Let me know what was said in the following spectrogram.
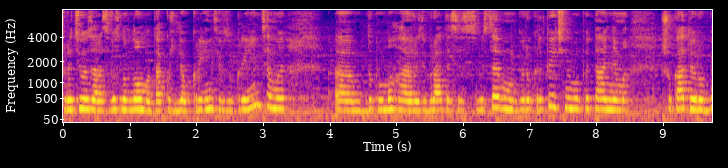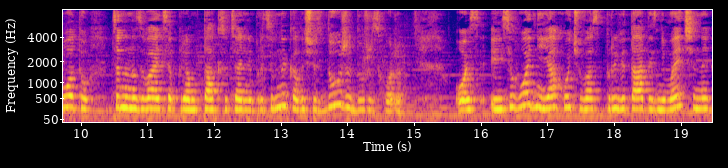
Працюю зараз в основному також для українців з українцями. Е, Допомагаю розібратися з місцевими бюрократичними питаннями, шукати роботу. Це не називається прям так соціальний працівник, але щось дуже-дуже схоже. Ось і сьогодні я хочу вас привітати з Німеччини.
